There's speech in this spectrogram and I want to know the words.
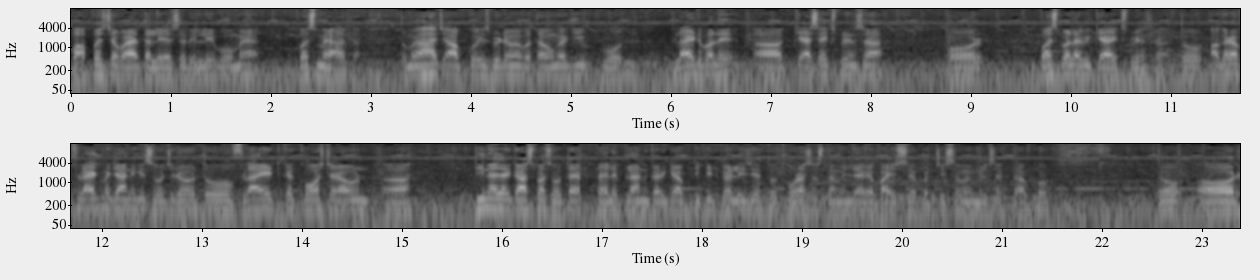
वापस जब आया था लेह से दिल्ली, वो मैं बस में आया था। तो मैं आज आपको इस वीडियो में बताऊँगा कि वो फ़्लाइट वाले कैसा एक्सपीरियंस रहा? और बस वाला भी क्या एक्सपीरियंस रहा? तो अगर आप फ़्लाइट में जाने की सोच रहे हो तो फ़्लाइट का कॉस्ट अराउंड तीन हज़ार के आसपास होता है। पहले प्लान करके आप टिकट कर लीजिए तो थोड़ा सस्ता मिल जाएगा। बाईस से पच्चीस सौ में मिल सकता है आपको। तो और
